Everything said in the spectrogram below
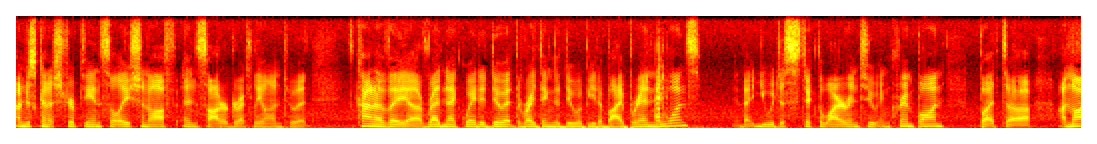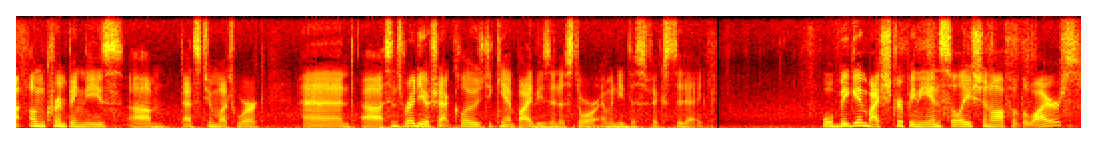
I'm just going to strip the insulation off and solder directly onto it. It's kind of a uh, redneck way to do it. The right thing to do would be to buy brand new ones that you would just stick the wire into and crimp on. But uh, I'm not uncrimping these. Um, that's too much work. And uh, since Radio Shack closed, you can't buy these in a store, and we need this fixed today. We'll begin by stripping the insulation off of the wires,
